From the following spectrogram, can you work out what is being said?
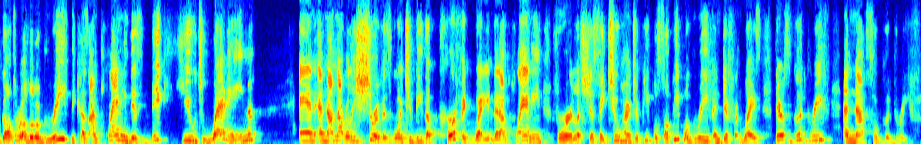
go through a little grief because I'm planning this big, huge wedding and and i'm not really sure if it's going to be the perfect wedding that i'm planning for let's just say 200 people so people grieve in different ways there's good grief and not so good grief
